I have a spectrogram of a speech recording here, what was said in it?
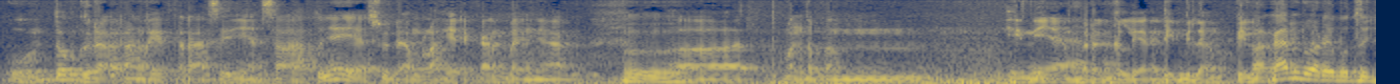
untuk gerakan literasinya. Salah satunya ya sudah melahirkan banyak uh, teman-teman ini Iya. yang bergeliat di bidang film. Bahkan 2017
